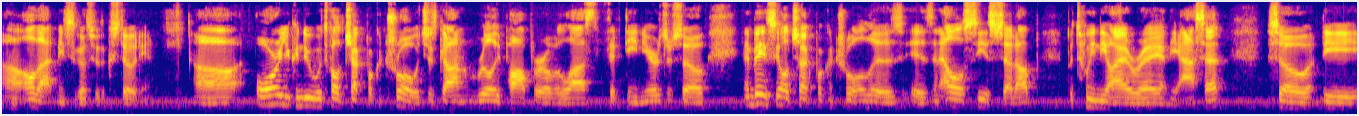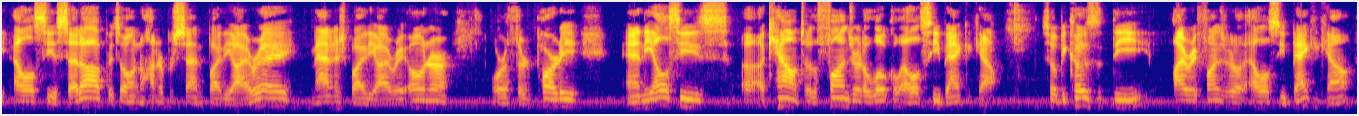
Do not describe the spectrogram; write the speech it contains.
uh, all that needs to go through the custodian. Uh, or you can do what's called checkbook control, which has gotten really popular over the last 15 years or so. And basically, all checkbook control is is an LLC is set up between the IRA and the asset. So the LLC is set up; it's owned 100% by the IRA, managed by the IRA owner or a third party, and the LLC's uh, account or the funds are at a local LLC bank account. So because the IRA funds are an LLC bank account,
